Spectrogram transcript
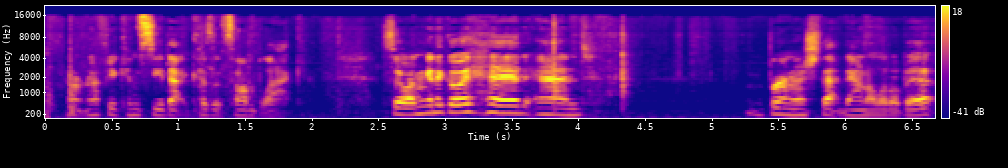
I don't know if you can see that because it's on black. So I'm going to go ahead and burnish that down a little bit.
